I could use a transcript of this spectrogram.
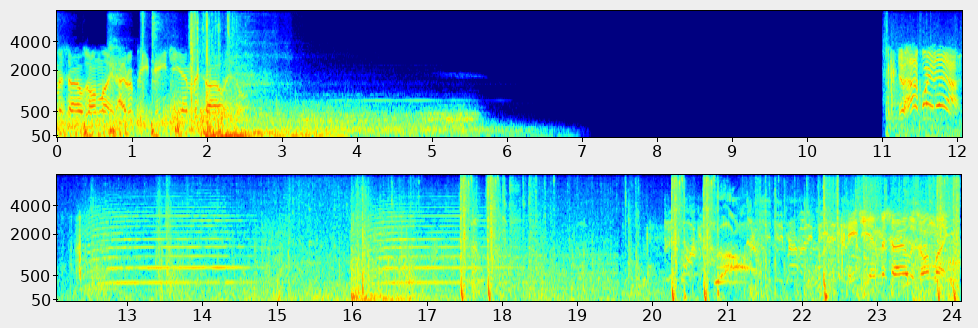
missiles online. I repeat, AGM missile is on. You're halfway there! AGM missile is online.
